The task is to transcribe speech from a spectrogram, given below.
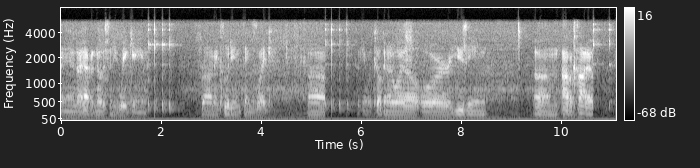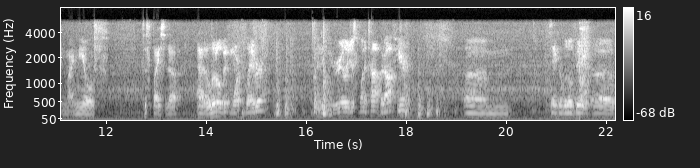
And I haven't noticed any weight gain from including things like uh, cooking with coconut oil or using um, avocado in my meals to spice it up. Add a little bit more flavor and if you really just want to top it off here, um, take a little bit of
